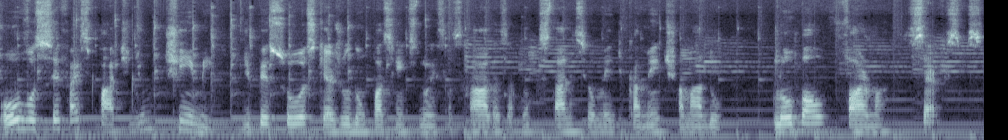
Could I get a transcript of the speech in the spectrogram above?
Ou você faz parte de um time de pessoas que ajudam pacientes de doenças raras a conquistarem seu medicamento chamado Global Pharma Services.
